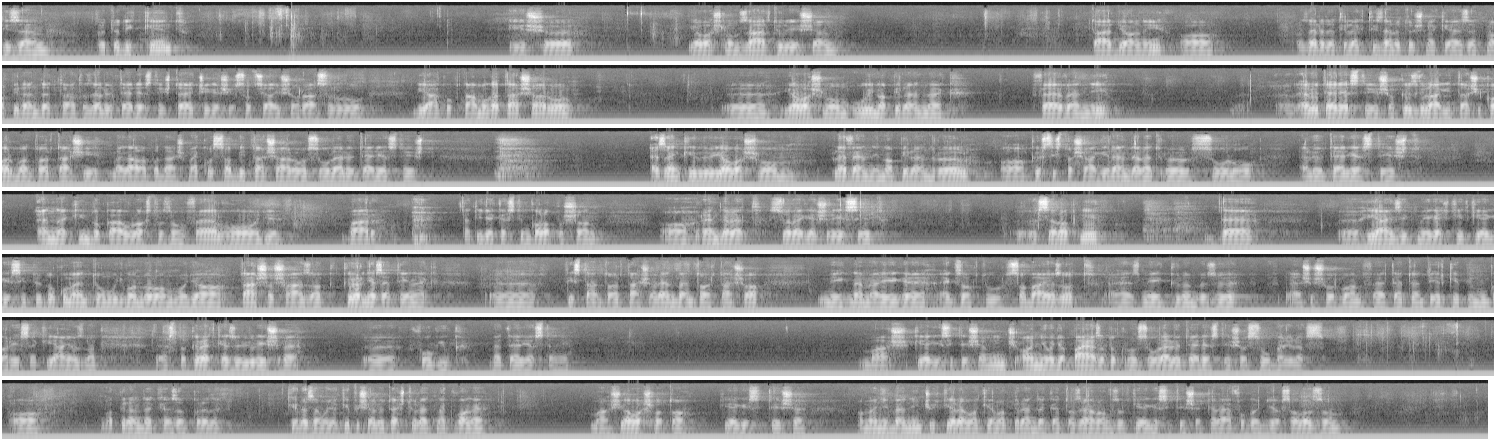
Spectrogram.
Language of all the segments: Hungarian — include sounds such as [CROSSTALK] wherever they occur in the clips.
15-ként, és javaslom zárt ülésen tárgyalni a, az eredetileg 15-ösnek jelzett napirendet, tehát az előterjesztés tehetséges és szociálisan rászoruló diákok támogatásáról. Javaslom új napirendnek felvenni előterjesztés a közvilágítási karbantartási megállapodás meghosszabbításáról szól előterjesztést. Ezen kívül javaslom levenni napirendről a köztisztasági rendeletről szóló előterjesztést. Ennek indokául azt hozom fel, hogy bár tehát igyekeztünk alaposan a rendelet szöveges részét összerakni, de hiányzik még egy-két kiegészítő dokumentum. Úgy gondolom, hogy a társasházak környezetének tisztántartása, rendben tartása még nem elég exaktul szabályozott, ez még különböző elsősorban feltétlenül térképi munkarészek hiányoznak. Ezt a következő ülésre fogjuk beterjeszteni. Más kiegészítésem nincs, annyi, hogy a pályázatokról szól előterjesztés, az szóbeli lesz. A napirendekhez akkor ezek, kérdezem, hogy a képviselőtestületnek van-e más javaslata, kiegészítése. Amennyiben nincs, úgy kérem, aki a napirendeket az elhangzott kiegészítésekkel elfogadja, szavazzon.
